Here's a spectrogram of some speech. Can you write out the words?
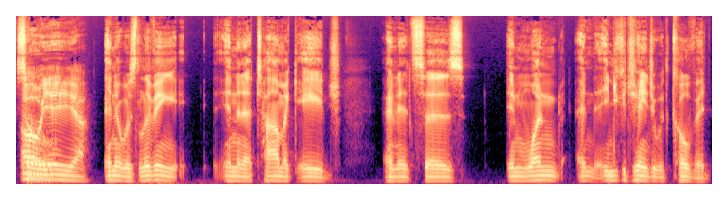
so oh yeah, yeah, yeah. and it was living in an atomic age and it says in one and, and you could change it with covid.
